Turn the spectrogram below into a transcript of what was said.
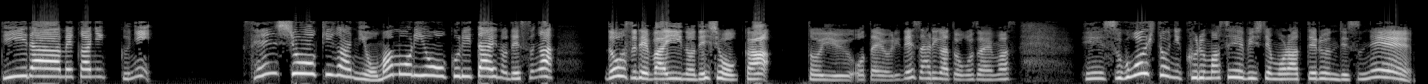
ディーラーメカニックに戦勝祈願にお守りを送りたいのですが、どうすればいいのでしょうか？というお便りです。ありがとうございます。えー、すごい人に車整備してもらってるんですね。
